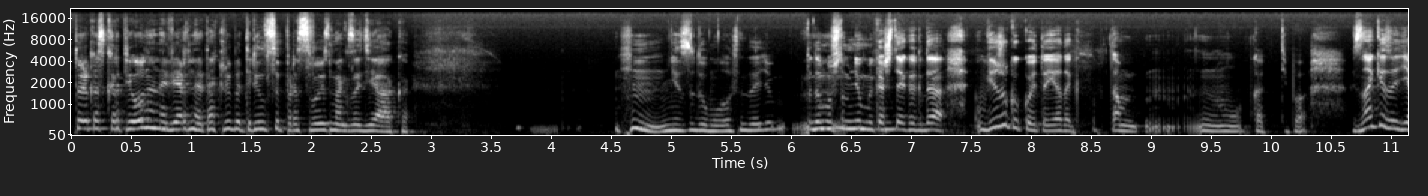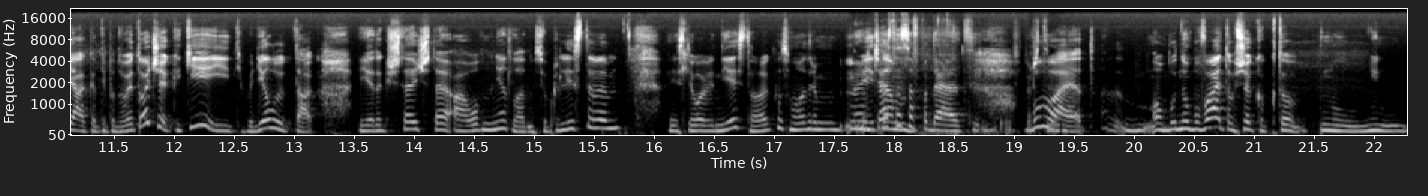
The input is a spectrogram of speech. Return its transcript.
только скорпионы, наверное, так любят рилсы про свой знак зодиака. Хм, не задумывалась над этим. Потому что мне, мне кажется, я когда вижу какой-то, я так там, ну, как, типа, знаки зодиака, типа, двоеточие, какие, и, типа, делают так. И я так читаю, читаю, а Овен нет, ладно, все пролистываем. Если Овен есть, давай посмотрим. Ну, и, часто там... совпадает? Бывает. Но бывает вообще как-то, ну, не,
